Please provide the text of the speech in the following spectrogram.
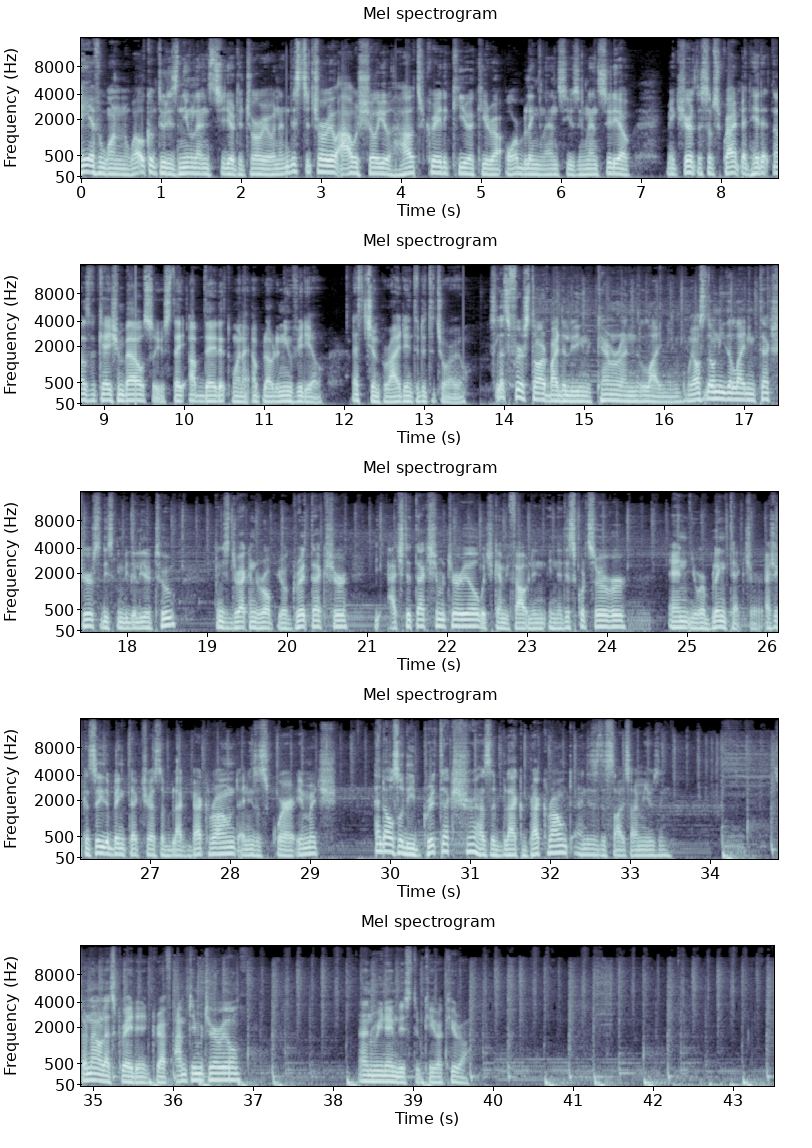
Hey everyone, welcome to this new Lens Studio tutorial and in this tutorial I will show you how to create a Kira Kira or Bling lens using Lens Studio. Make sure to subscribe and hit that notification bell so you stay updated when I upload a new video. Let's jump right into the tutorial. So let's first start by deleting the camera and the lighting. We also don't need the lighting texture so these can be deleted too. Then just drag and drop your grid texture, the edge detection material which can be found in, in the Discord server and your bling texture. As you can see the bling texture has a black background and is a square image and also the grid texture has a black background and this is the size I'm using. So now let's create a graph empty material and rename this to Kira Kira.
